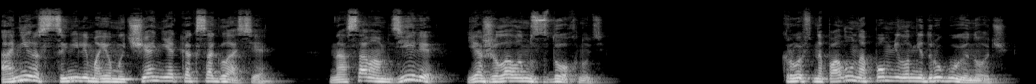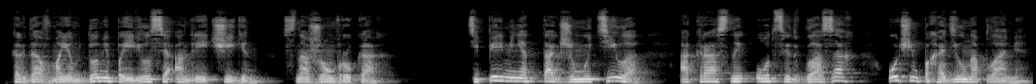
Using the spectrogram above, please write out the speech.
Они расценили мое мычание как согласие. На самом деле, я желал им сдохнуть. Кровь на полу напомнила мне другую ночь, когда в моем доме появился Андрей Чигин с ножом в руках. Теперь меня также мутило, а красный отсвет в глазах очень походил на пламя.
